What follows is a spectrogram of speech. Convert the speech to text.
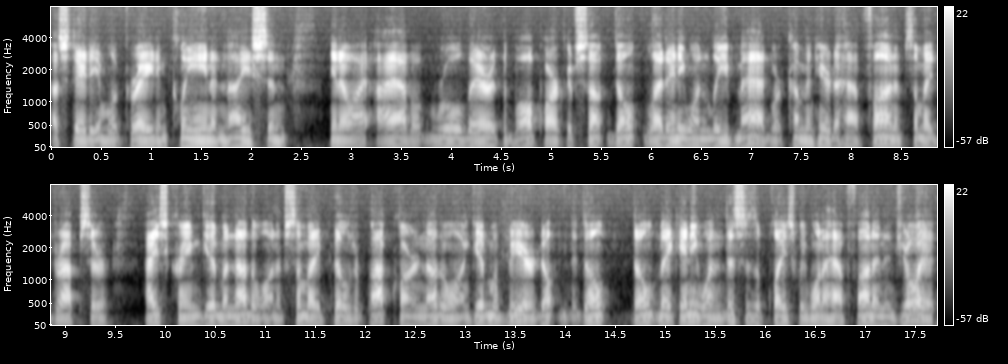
a stadium look great and clean and nice. And you know, I, I have a rule there at the ballpark: if some, don't let anyone leave mad. We're coming here to have fun. If somebody drops their ice cream, give them another one. If somebody spills their popcorn, another one. Give them a beer. Don't don't don't make anyone. This is a place we want to have fun and enjoy it.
